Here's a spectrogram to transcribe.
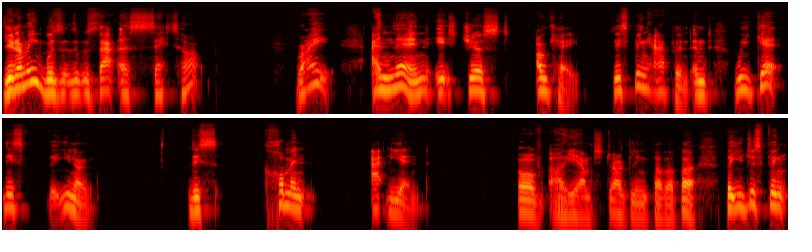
You know what I mean? Was was that a setup? Right? And then it's just okay, this thing happened and we get this you know this comment at the end of oh yeah i'm struggling blah blah blah but you just think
